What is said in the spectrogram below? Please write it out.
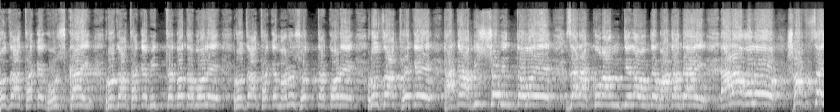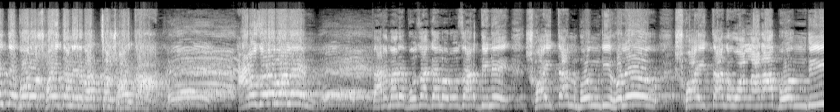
রোজা থাকে ঘুষ খায় রোজা থাকে মিথ্যা কথা বলে, রোজা থাকে মানুষ হত্যা করে, রোজা থেকে ঢাকা বিশ্ববিদ্যালয়ে যারা কোরআন তেলাওতে বাধা দেয়, এরা হলো সবচাইতে বড় শয়তানের বাচ্চা শয়তান। আরও জোরে বলেন। তার মানে বোঝা গেল রোজার দিনে শয়তান বন্দি হলেও শয়তানওয়ালারা বন্দি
